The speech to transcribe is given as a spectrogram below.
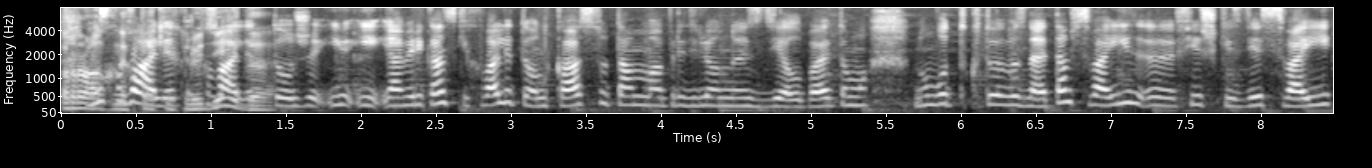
разных ну, хвалит, таких людей, хвалит да. тоже. И, и, и американский хвалит, и он кассу там определенную сделал. Поэтому, ну вот, кто его знает, там свои э, фишки, здесь свои.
